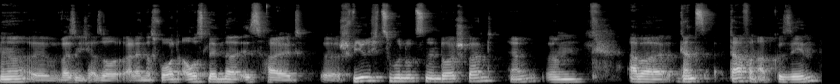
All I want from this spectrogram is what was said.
Ne, äh, weiß nicht, also allein das Wort Ausländer ist halt äh, schwierig zu benutzen in Deutschland. Ja? Ähm, aber ganz davon abgesehen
